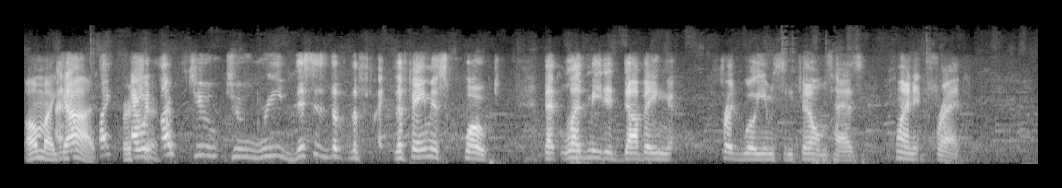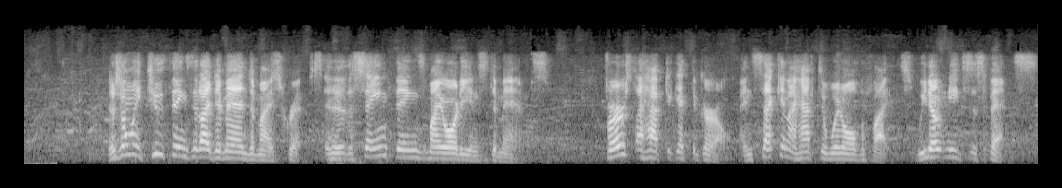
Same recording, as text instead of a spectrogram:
Oh my And I God. would like, I sure. would like to to read. This is the, the the famous quote that led me to dubbing Fred Williamson films as Planet Fred. There's only two things that I demand in my scripts, and they're the same things my audience demands. First, I have to get the girl, and second, I have to win all the fights. We don't need suspense.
